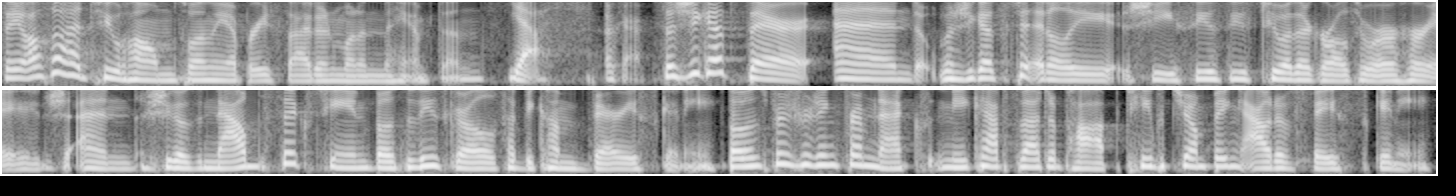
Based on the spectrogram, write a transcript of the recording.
They also had two homes, one on the Upper East Side and one in the Hamptons. Yes. Okay. So she gets there, and when she gets to Italy, she sees these two other girls who are her age, and she goes, Now 16, both of these girls have become very skinny. Bones protruding from neck, kneecaps about to pop, teeth jumping out of face skinny.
